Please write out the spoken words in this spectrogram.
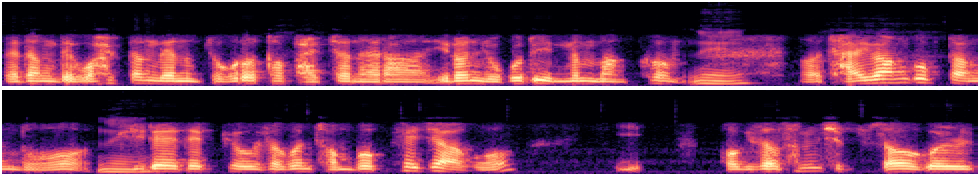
배당되고 할당되는 쪽으로 더 발전해라 이런 요구도 있는 만큼 네. 어, 자유한국당도 네. 비례대표 의석은 전부 폐지하고 이, 거기서 30석을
